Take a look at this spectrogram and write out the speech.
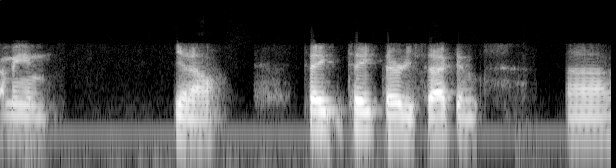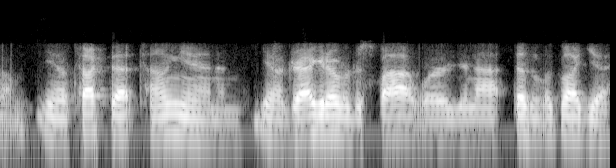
I mean, you know, take take 30 seconds um, you know, tuck that tongue in and, you know, drag it over to spot where you're not, doesn't look like you,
